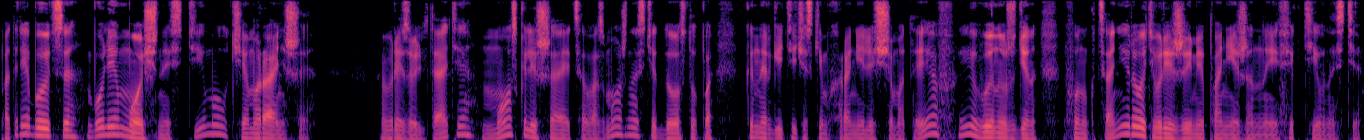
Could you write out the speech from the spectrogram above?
потребуется более мощный стимул, чем раньше. В результате мозг лишается возможности доступа к энергетическим хранилищам АТФ и вынужден функционировать в режиме пониженной эффективности.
